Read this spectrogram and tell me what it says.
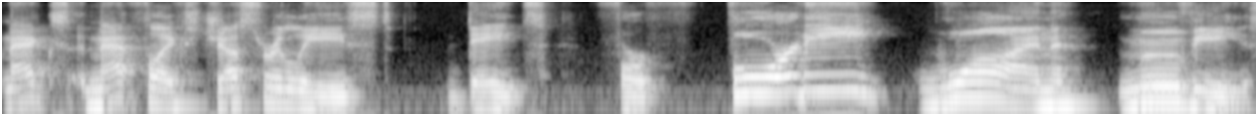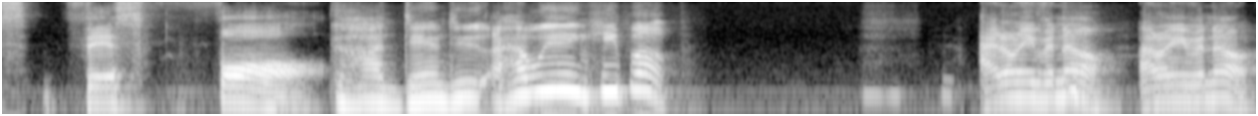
next, Netflix just released dates for 41 movies this fall. God damn, dude, how we didn't keep up? I don't even know. I don't even know.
